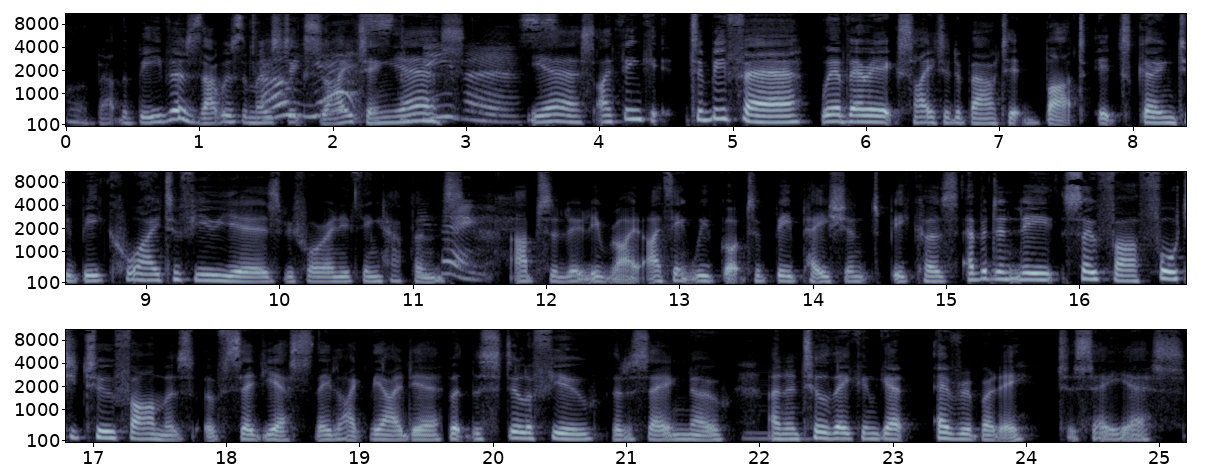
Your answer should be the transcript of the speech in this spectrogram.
Oh, about the beavers. That was the most Oh, exciting. yes, Yes. the beavers. Yes. I think, to be fair, we're very excited about it, but it's going to be quite a few years before anything happens. think? Absolutely right. I think we've got to be patient because evidently, so far, 42 farmers have said yes, they like the idea, but there's still a few that are saying no. Mm. And until they can get everybody to say yes,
